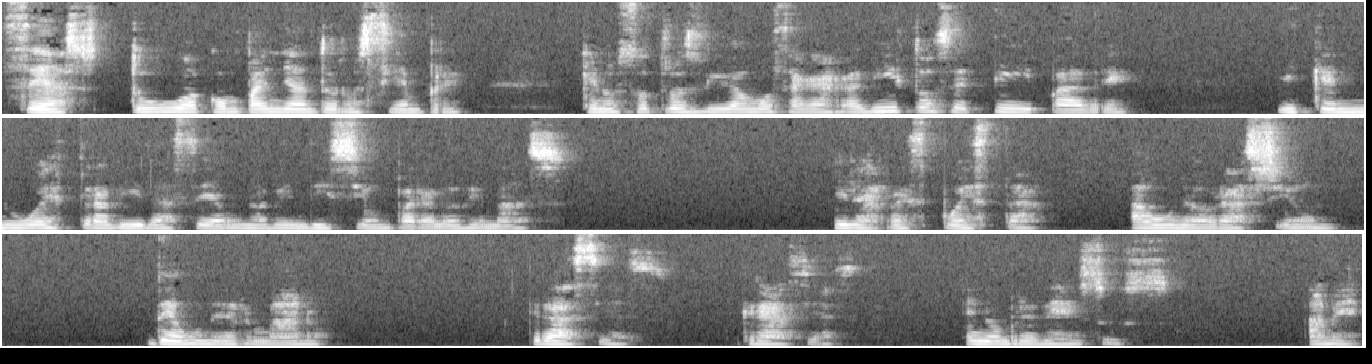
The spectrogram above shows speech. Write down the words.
seas tú acompañándonos siempre, que nosotros vivamos agarraditos de ti, Padre, y que nuestra vida sea una bendición para los demás. Y la respuesta a una oración de un hermano. Gracias, gracias. En nombre de Jesús. Amén.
